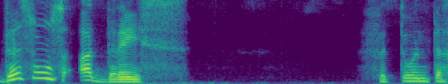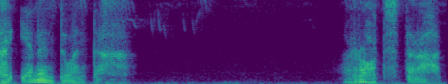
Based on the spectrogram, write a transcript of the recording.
Dis ons adres vir 2021. Rotstraat.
